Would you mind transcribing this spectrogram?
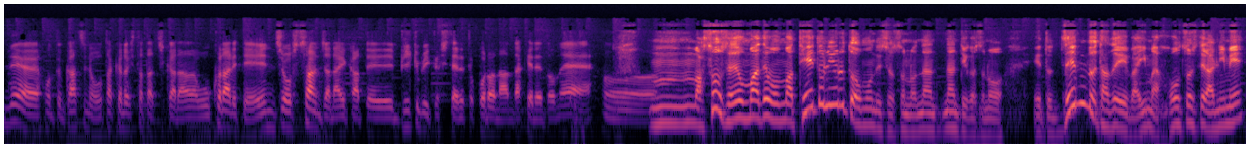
ね、本当ガチのオタクの人たちから怒られて炎上しちゃうんじゃないかってビクビクしてるところなんだけれどね。うんん、まあそうですね、でもまあ、でもまあ、程度によると思うんですよ、そのなんなんていうか、その、えっと、全部例えば今放送してるアニメ、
